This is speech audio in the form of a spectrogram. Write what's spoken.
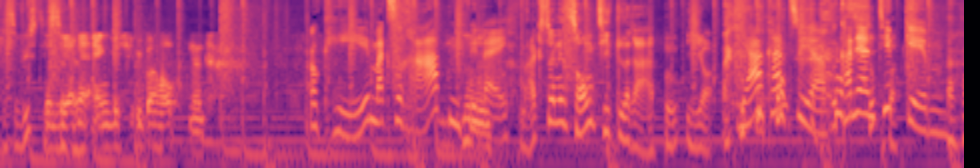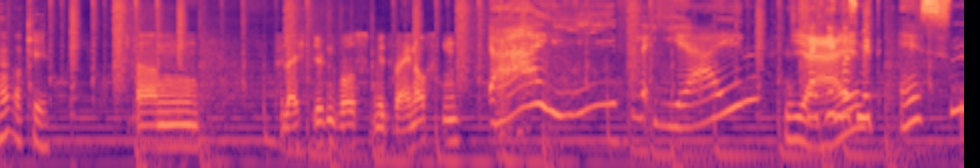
Oh, das wüsste ich sogar. wäre eigentlich überhaupt nicht. Okay, magst du raten vielleicht? Magst du einen Songtitel raten? Ja. Ja, kannst du ja. Du kann ja einen. Tipp geben. Aha, okay. Ähm, vielleicht irgendwas mit Weihnachten. Ah, vielleicht, jein. Ja. Vielleicht irgendwas mit Essen?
